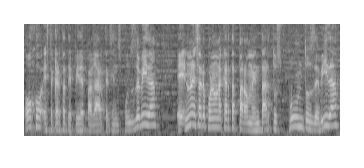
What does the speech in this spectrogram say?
Ojo, esta carta te pide pagar 300 puntos de vida eh, no es necesario poner una carta para aumentar tus puntos de vida,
